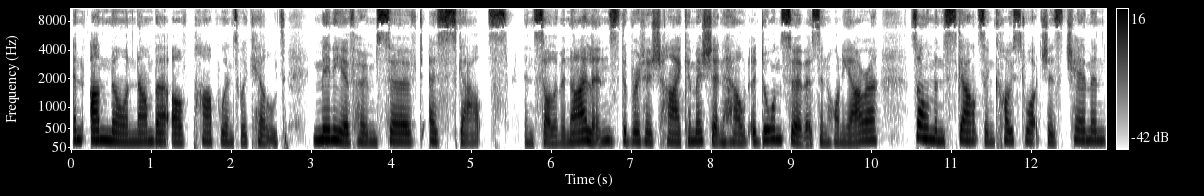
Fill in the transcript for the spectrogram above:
An unknown number of Papuans were killed, many of whom served as scouts. In Solomon Islands, the British High Commission held a dawn service in Honiara. Solomon Scouts and Coast Watchers chairman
